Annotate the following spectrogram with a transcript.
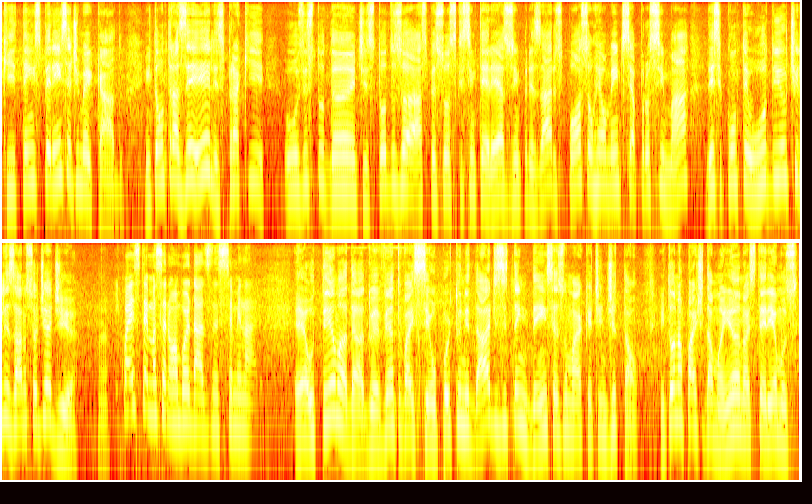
que têm experiência de mercado. Então, trazer eles para que os estudantes, todas as pessoas que se interessam, os empresários, possam realmente se aproximar desse conteúdo e utilizar no seu dia a dia. Né? E quais temas serão abordados nesse seminário? É, o tema da, do evento vai ser oportunidades e tendências no marketing digital. Então, na parte da manhã, nós teremos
